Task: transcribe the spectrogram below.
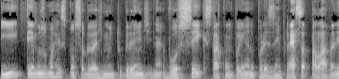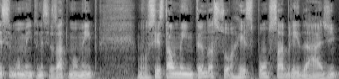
e temos uma responsabilidade muito grande, né? Você que está acompanhando, por exemplo, essa palavra nesse momento, nesse exato momento, você está aumentando a sua responsabilidade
